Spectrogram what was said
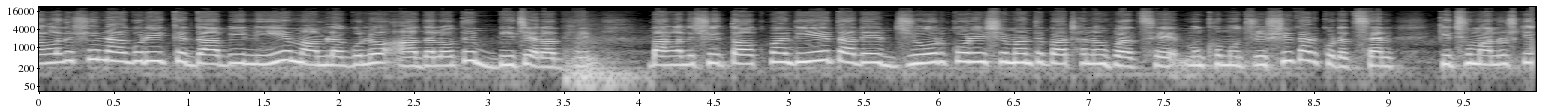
বাংলাদেশি নাগরিক দাবি নিয়ে মামলাগুলো আদালতে বিচারাধীন। বাংলাদেশি তকমা দিয়ে তাদের জোর করে সীমান্তে পাঠানো হয়েছে। মুখ্যমন্ত্রী স্বীকার করেছেন, কিছু মানুষকে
